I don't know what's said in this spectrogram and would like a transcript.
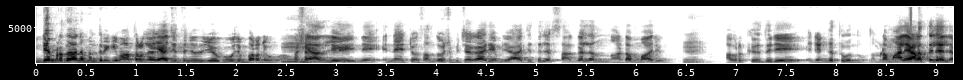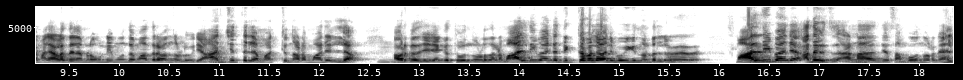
ഇന്ത്യൻ പ്രധാനമന്ത്രിക്ക് മാത്രമല്ല രാജ്യത്തിനെതിരെ പോലും പറഞ്ഞു. പക്ഷേ അതിൽ എന്നെ എന്നെ ഏറ്റവും സന്തോഷിപ്പിച്ച കാര്യം രാജ്യത്തിലെ സകല നടന്മാരും അവർക്കെതിരെ രംഗത്ത് വന്നു. നമ്മുടെ മലയാളത്തിലല്ല മലയാളത്തിൽ നമ്മുടെ ഉണ്ണി മൂന്ന് മാത്രമേ വന്നുള്ളൂ. രാജ്യത്തിലെ മറ്റു നടന്മാരെല്ലാം അവർക്കെതിരെ രംഗത്ത് വന്നുള്ളതാണ് മാലദ്വീപ് അതിന്റെ തിക്തഫലം അനുഭവിക്കുന്നുണ്ടല്ലോ. മാലദ്വീപ് അത് അണ്ണ അതിന്റെ സംഭവം എന്ന് പറഞ്ഞാൽ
